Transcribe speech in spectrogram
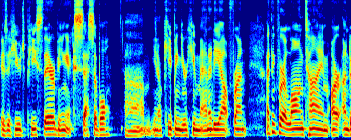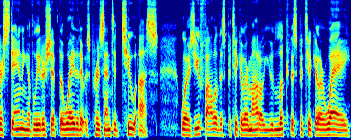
is a huge piece there. Being accessible, um, you know, keeping your humanity out front. I think for a long time, our understanding of leadership, the way that it was presented to us, was you follow this particular model, you look this particular way.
